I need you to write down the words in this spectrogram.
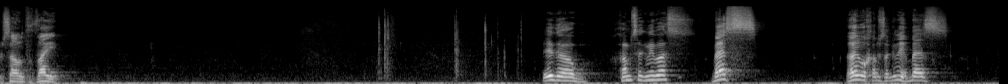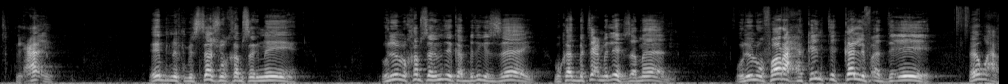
كل سنة وانت طيب. إيه ده يابا خمسة جنيه بس؟ بس؟ أيوه خمسة جنيه بس. الحقي ابنك مستشفى الخمسة جنيه. قولي له الخمسة جنيه دي كانت بتيجي إزاي؟ وكانت بتعمل إيه زمان؟ قولي له فرحك انت تكلف قد إيه؟ اوعى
